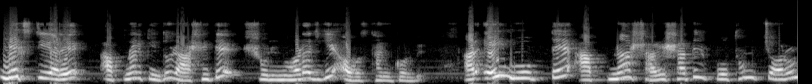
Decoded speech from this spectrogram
নেক্সট ইয়ারে আপনার কিন্তু রাশিতে শনি মহারাজ গিয়ে অবস্থান করবে। আর এই মুহূর্তে আপনার সাড়ে সাতের প্রথম চরণ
